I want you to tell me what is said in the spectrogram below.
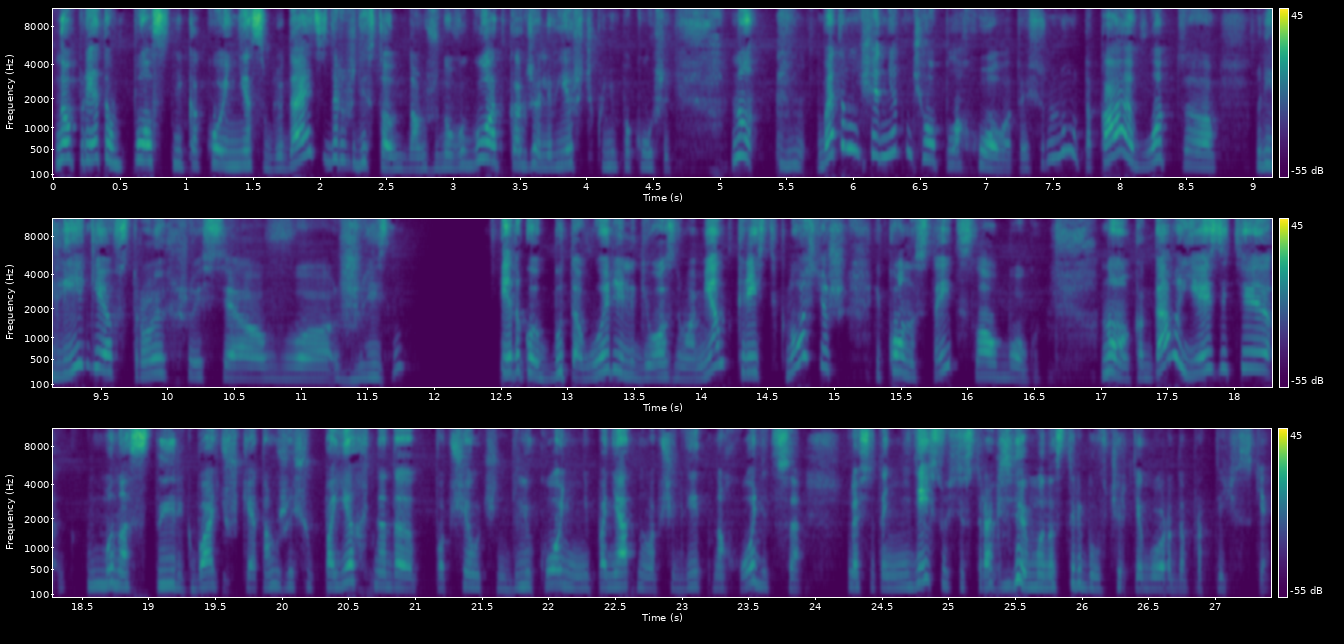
но при этом пост никакой не соблюдается до Рождества, ну, там же Новый год, как же оливьешечку не покушать. Ну, в этом ничего, нет ничего плохого, то есть, ну, такая вот э, религия, встроившаяся в жизнь, и такой бытовой религиозный момент, крестик носишь, икона стоит, слава богу. Но когда вы ездите в монастырь, к батюшке, а там же еще поехать надо вообще очень далеко, непонятно вообще, где это находится. То есть это не действует сестра, где монастырь был в черте города практически.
